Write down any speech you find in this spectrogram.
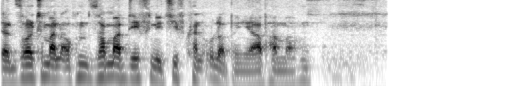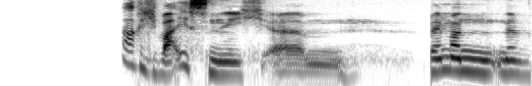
dann sollte man auch im Sommer definitiv keinen Urlaub in Japan machen. Ach, ich weiß nicht. Ähm, wenn, man ne,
